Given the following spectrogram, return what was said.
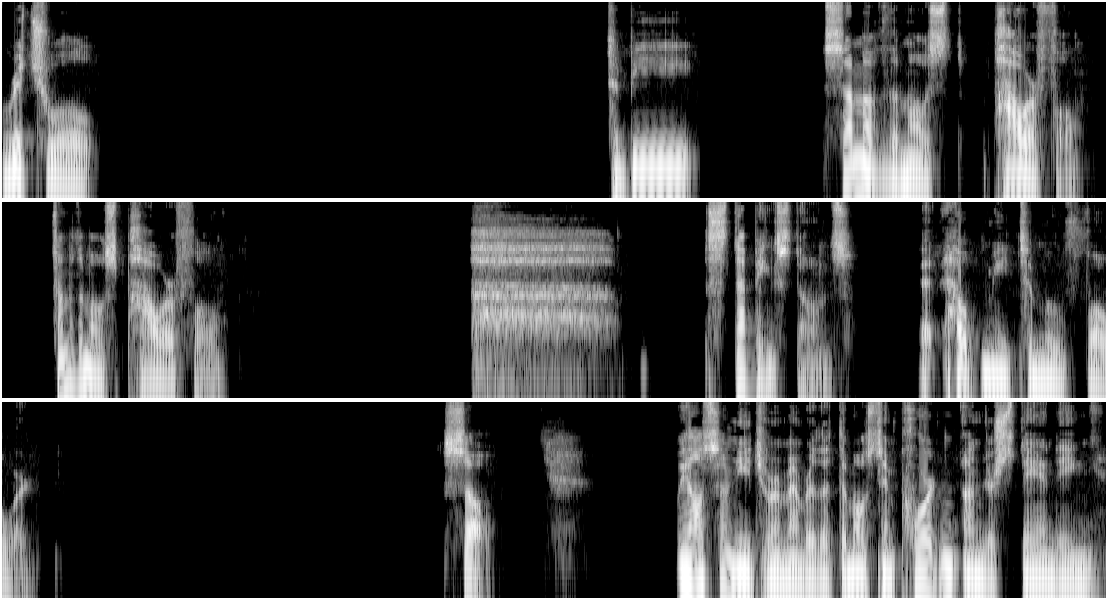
ritual to be some of the most powerful, some of the most powerful stepping stones that helped me to move forward. So, we also need to remember that the most important understanding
